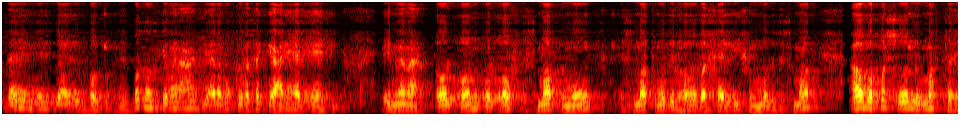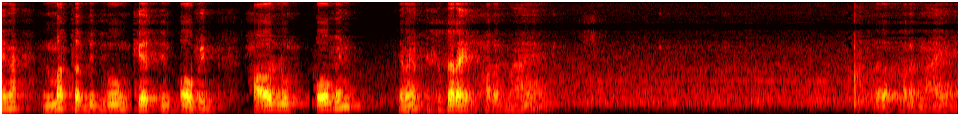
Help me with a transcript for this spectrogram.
ده بالنسبة لل button ال button كمان عندي أنا ممكن اسجل عليها الآتي. إن أنا all on all off smart mode smart mode اللي هو بخليه في ال mode ال smart أو بخش أقول له الماستر هنا ال master bedroom curtain open هقول له open تمام؟ الستارة اهي بتتحرك معايا. الستارة بتتحرك معايا أهي.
